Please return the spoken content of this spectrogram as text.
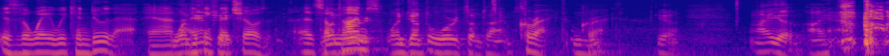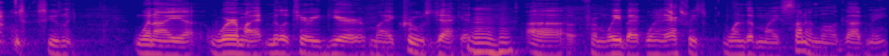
is the way we can do that. And One I think that shows it. And One word- sometimes, One gentle word sometimes. correct, correct. Yeah. I, uh, I, excuse me, when I uh, wear my military gear, my cruise jacket uh, from way back when, actually it's one that my son-in-law got me,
